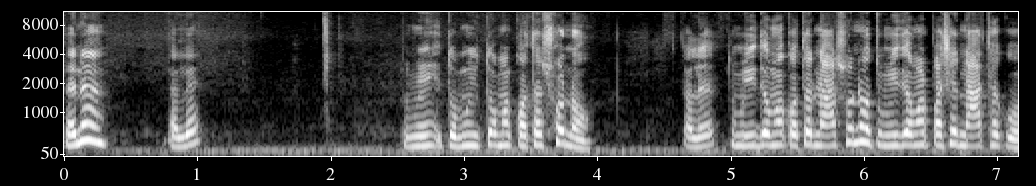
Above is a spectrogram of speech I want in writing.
তাই না? তাহলে তুমি তুমি তো আমার কথা শোনো। তাহলে তুমি যদি আমার কথা না শোনো, তুমি যদি আমার পাশে না থাকো,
